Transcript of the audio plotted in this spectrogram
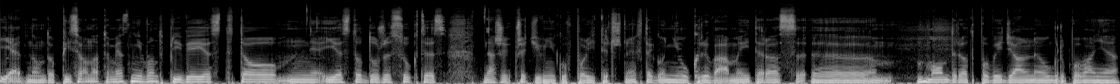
jedną dopisał, natomiast niewątpliwie jest to, mm, jest to duży sukces naszych przeciwników politycznych, tego nie ukrywamy i teraz e, mądre, odpowiedzialne ugrupowania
